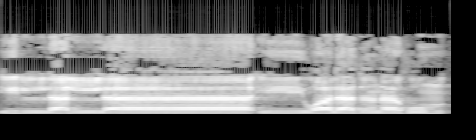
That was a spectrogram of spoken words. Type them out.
إلا اللائي ولدنهم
